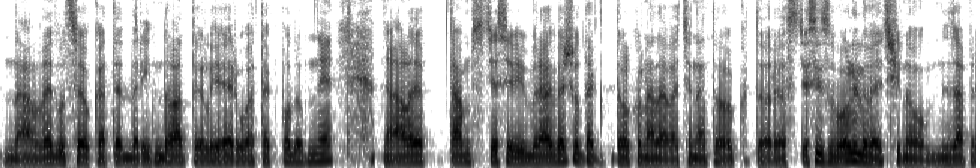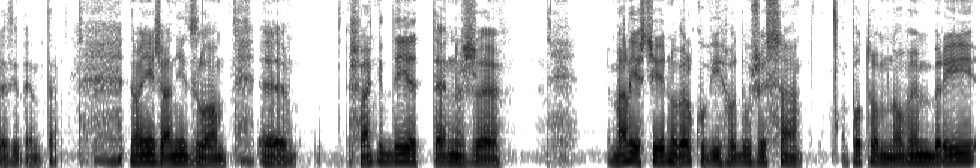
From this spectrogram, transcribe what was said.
na vedúceho katedry, do ateliéru a tak podobne. Ale tam ste si vybrali, väčšinou tak toľko nadávate na to, ktoré ste si zvolili väčšinou za prezidenta. No nič a nič zlom. E, fakt je ten, že mali ešte jednu veľkú výhodu, že sa potom novembri e,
